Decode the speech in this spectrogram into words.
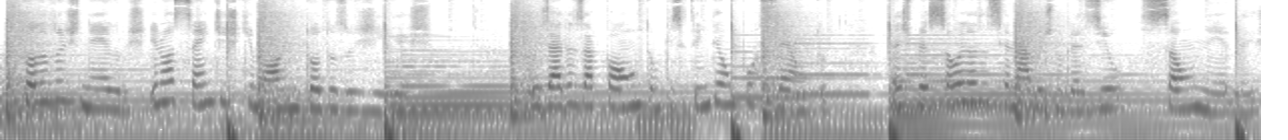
por todos os negros inocentes que morrem todos os dias. Os dados apontam que 71% das pessoas assassinadas no Brasil são negras.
